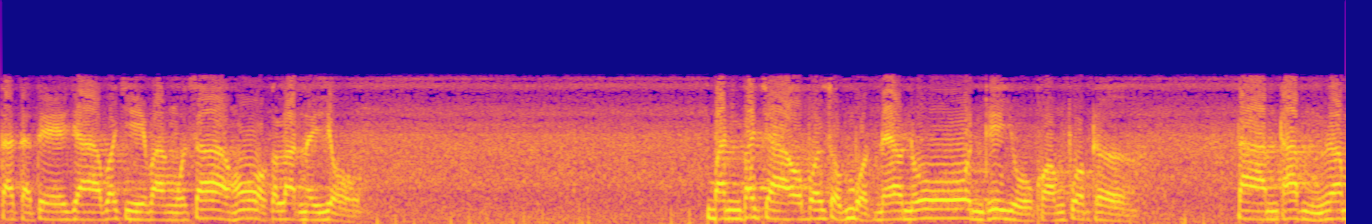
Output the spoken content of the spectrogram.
ตาตเตยาวจีวังอุซาโหกลันโย บรรพเจ้าบสมบทแล้วนู้นที่อยู่ของพวกเธอ ตามถ้ำเงื่อม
